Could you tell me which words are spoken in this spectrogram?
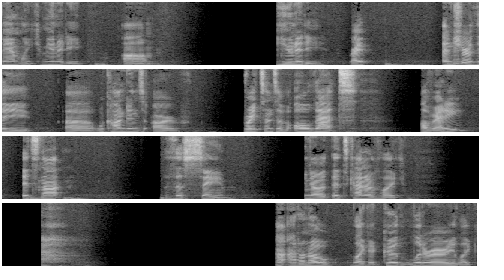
family, community, um, unity, right? And Mhm. sure, the uh, Wakandans are great sense of all that already. It's not the same. You know, it's kind of like I, I don't know like a good literary like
